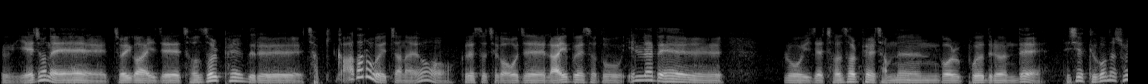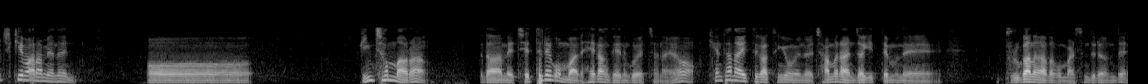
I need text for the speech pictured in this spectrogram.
그 예전에 저희가 이제 전설 펠들을 잡기 까다로워했잖아요. 그래서 제가 어제 라이브에서도 1레벨로 이제 전설 펠 잡는 걸 보여드렸는데 대신 그거는 솔직히 말하면은 어 빙천마랑 그 다음에 제트레곤만 해당되는 거였잖아요. 켄타나이트 같은 경우에는 잠을 안 자기 때문에 불가능하다고 말씀드렸는데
